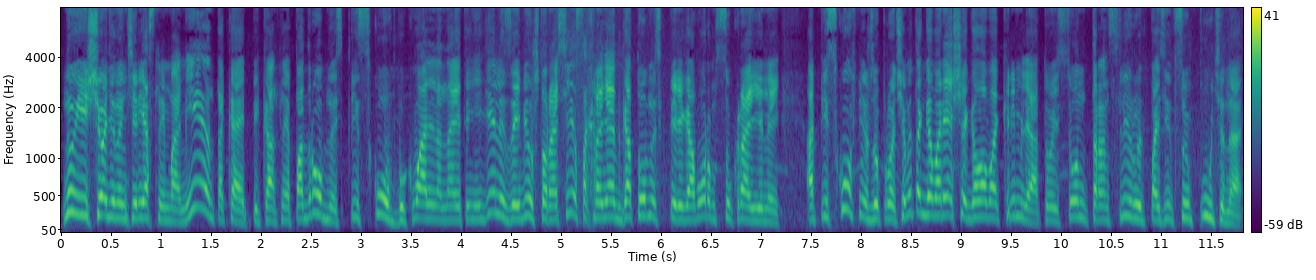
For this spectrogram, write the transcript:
Ну и еще один интересный момент, такая пикантная подробность. Песков буквально на этой неделе заявил, что Россия сохраняет готовность к переговорам с Украиной. А Песков, между прочим, это говорящая голова Кремля, то есть он транслирует позицию Путина.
